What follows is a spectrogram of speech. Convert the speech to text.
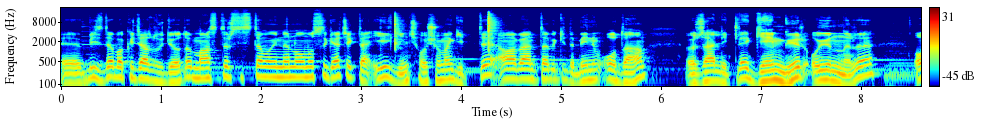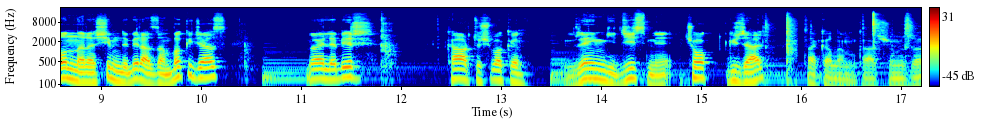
Ee, biz de bakacağız bu videoda. Master System oyunlarının olması gerçekten ilginç. Hoşuma gitti. Ama ben tabii ki de benim odağım özellikle Game Gear oyunları. Onlara şimdi birazdan bakacağız. Böyle bir kartuş bakın. Rengi, cismi çok güzel. Takalım kartuşumuza.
